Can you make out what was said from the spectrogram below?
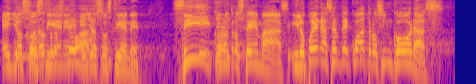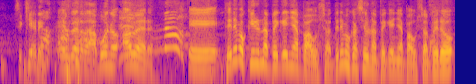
ellos sostienen, ellos sostienen. Sí, con otros temas. Y lo pueden hacer de cuatro o cinco horas, si quieren. Es verdad. Bueno, a ver, eh, tenemos que ir a una pequeña pausa. Tenemos que hacer una pequeña pausa, pero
